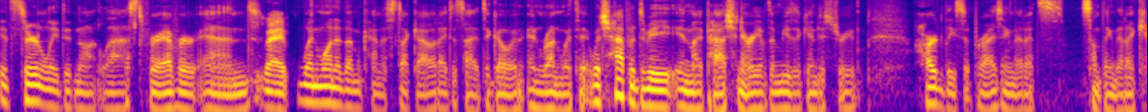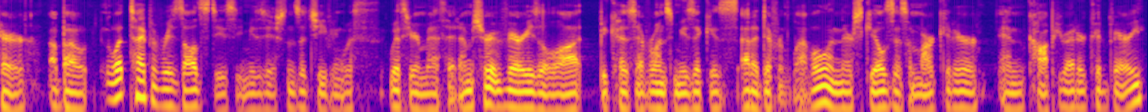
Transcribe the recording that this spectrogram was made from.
it certainly did not last forever. And right. when one of them kind of stuck out, I decided to go and, and run with it, which happened to be in my passion area of the music industry. Hardly surprising that it's something that I care about. What type of results do you see musicians achieving with with your method? I'm sure it varies a lot because everyone's music is at a different level and their skills as a marketer and copywriter could vary.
